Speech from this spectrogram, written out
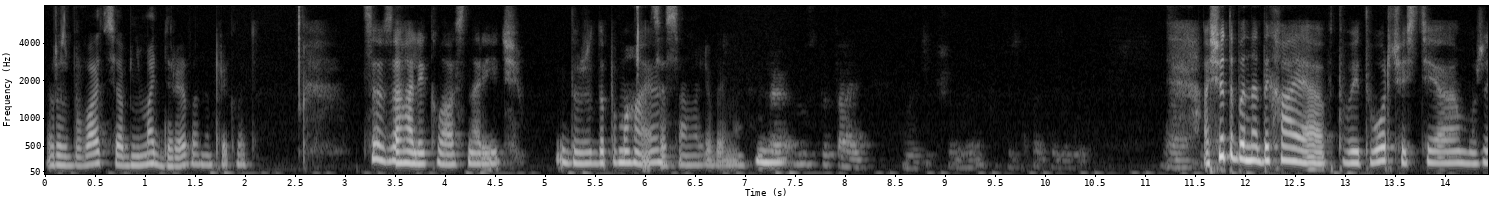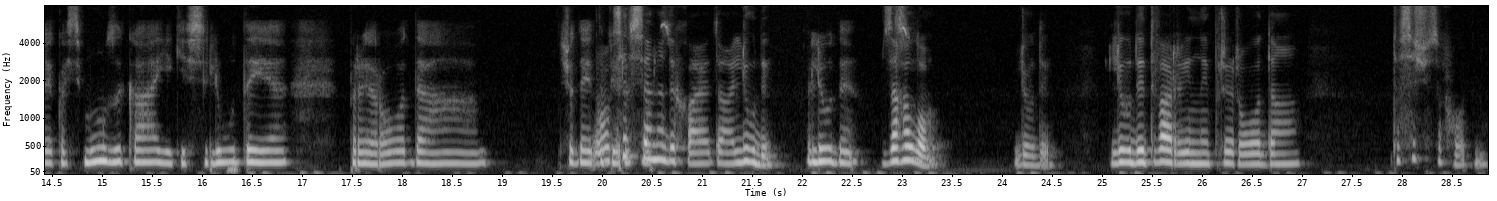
розбиватися, обнімати дерева, наприклад. Це взагалі класна річ. Дуже допомагає. Це саме любиме. Е, А що тебе надихає в твоїй творчості? Може, якась музика, якісь люди, природа? Що дає тобі все ресурс? надихає, так. люди. Люди. Загалом люди. Люди, тварини, природа. Та все, що завгодно.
